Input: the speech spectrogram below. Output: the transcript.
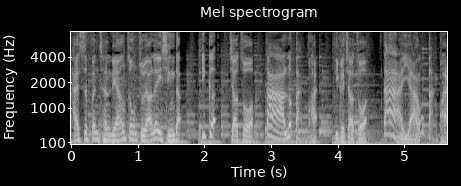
还是分成两种主要类型的，一个叫做大陆板块，一个叫做大洋板块。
